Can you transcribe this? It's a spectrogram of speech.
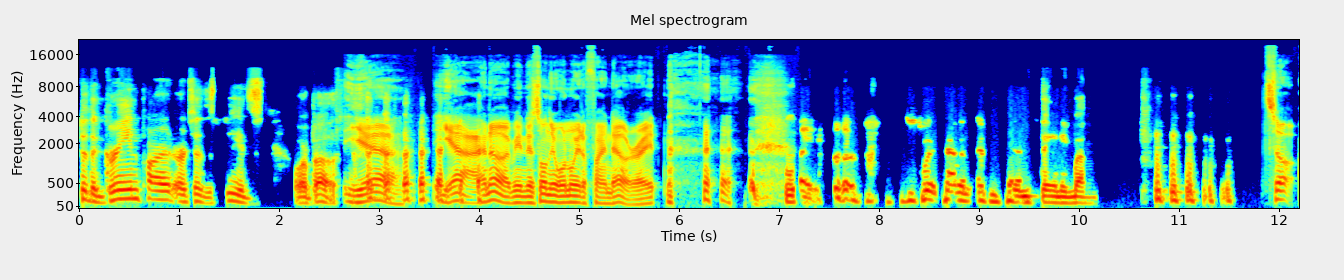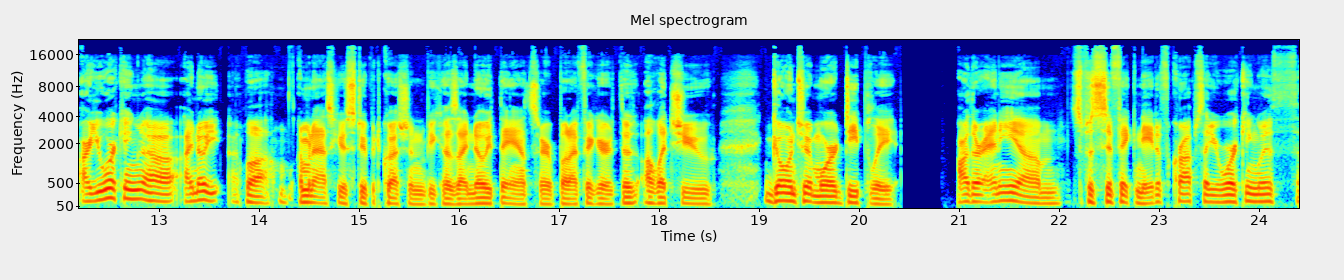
to the green part or to the seeds or both. yeah. Yeah, I know. I mean, there's only one way to find out, right? right. Just with having EpiPen standing by. so, are you working? Uh, I know. You, well, I'm going to ask you a stupid question because I know the answer, but I figure I'll let you go into it more deeply. Are there any um, specific native crops that you're working with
